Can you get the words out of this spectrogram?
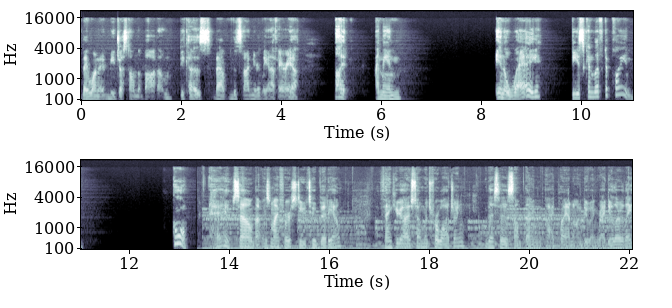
they want to be just on the bottom because that that's not nearly enough area. But I mean, in a way, bees can lift a plane. Cool. Hey, so that was my first YouTube video. Thank you guys so much for watching. This is something I plan on doing regularly.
